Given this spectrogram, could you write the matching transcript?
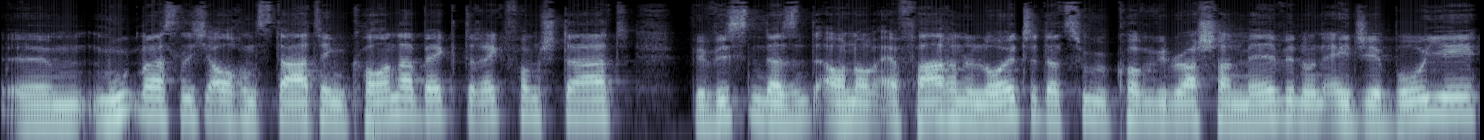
ähm, mutmaßlich auch ein Starting Cornerback direkt vom Start. Wir wissen, da sind auch noch erfahrene Leute dazugekommen wie Rushan Melvin und AJ Boye.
